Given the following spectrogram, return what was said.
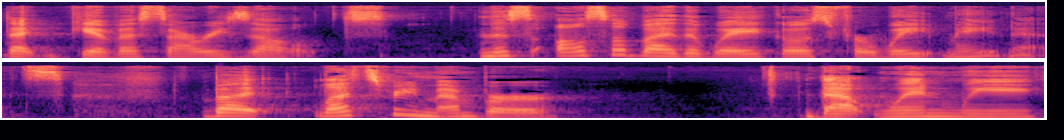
that give us our results. And this also, by the way, goes for weight maintenance. But let's remember that when we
